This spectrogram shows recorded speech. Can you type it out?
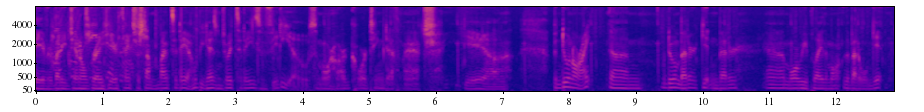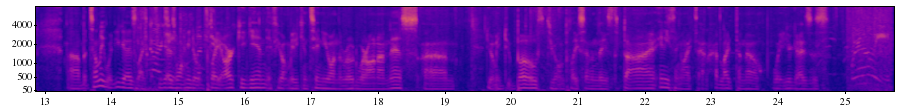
Hey everybody, General Gray here. Thanks for stopping by today. I hope you guys enjoyed today's video. Some more hardcore team deathmatch. Yeah, been doing all right. Um, we're doing better, getting better. Uh, more we play, the more the better we'll get. Uh, but tell me what you guys like. If you guys want me to play Ark again, if you want me to continue on the road we're on on this, um, do you want me to do both? Do you want to play Seven Days to Die? Anything like that? I'd like to know what your guys is. We're in the lead.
